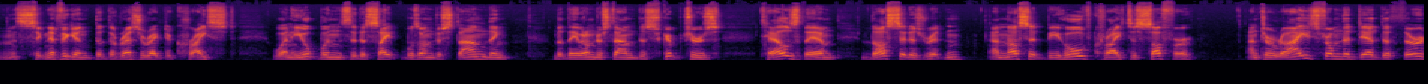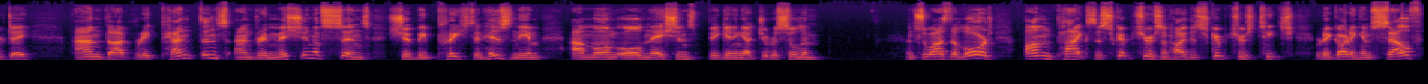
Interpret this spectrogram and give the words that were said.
And it's significant that the resurrected Christ, when he opens the disciples' understanding, that they would understand the scriptures, tells them, Thus it is written, and thus it behoved Christ to suffer, and to rise from the dead the third day, and that repentance and remission of sins should be preached in his name among all nations, beginning at Jerusalem. And so, as the Lord unpacks the scriptures and how the scriptures teach regarding himself,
